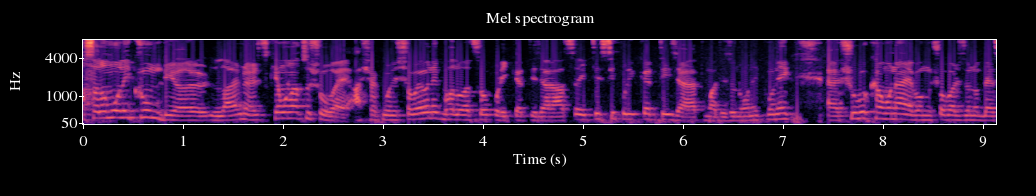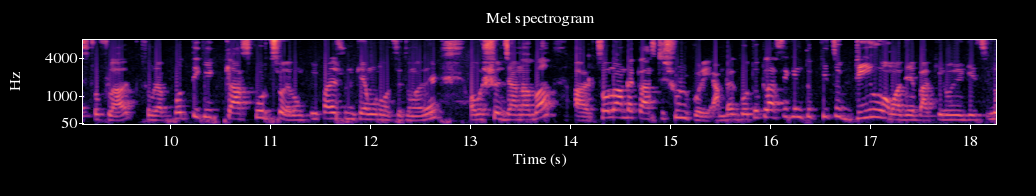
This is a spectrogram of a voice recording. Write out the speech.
আসসালামু আলাইকুম, ডিয়ার লার্নার্স। কেমন আছো সবাই? আশা করি সবাই অনেক ভালো আছো। পরীক্ষার্থী যারা আছে, এইচএসসি পরীক্ষার্থী, যারা তোমাদের জন্য অনেক অনেক শুভকামনা এবং সবার জন্য বেস্ট অফ লাক তোমরা প্রত্যেকেই ক্লাস করছ এবং প্রিপারেশন কেমন হচ্ছে তোমাদের অবশ্যই জানাবা। আর চলো আমরা ক্লাসটি শুরু করি। আমরা গত ক্লাসে কিন্তু কিছু ডিও আমাদের বাকি রয়ে গিয়েছিল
